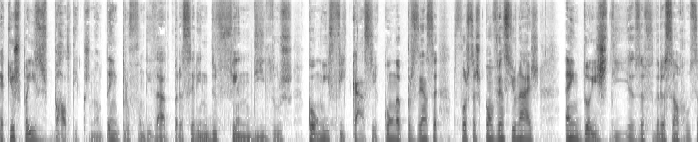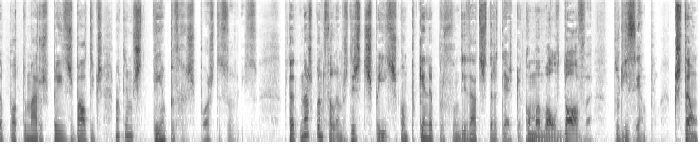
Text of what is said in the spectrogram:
é que os países bálticos não têm profundidade para serem defendidos com eficácia, com a presença de forças convencionais. Em dois dias, a Federação Russa pode tomar os países bálticos. Não temos tempo de resposta sobre isso. Portanto, nós, quando falamos destes países com pequena profundidade estratégica, como a Moldova, por exemplo, que estão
